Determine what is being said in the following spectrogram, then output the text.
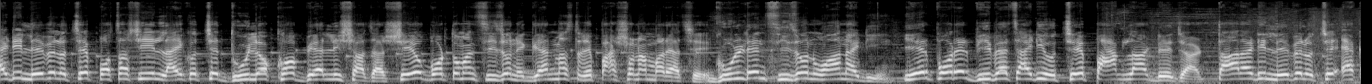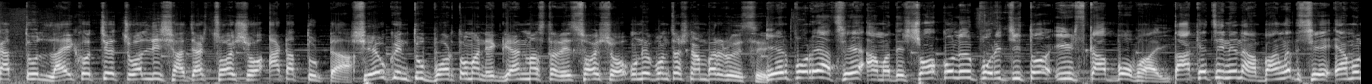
আইডি লেভেল হচ্ছে পঁচাশি লাইক হচ্ছে দুই লক্ষ বিয়াল্লিশ হাজার। সেও বর্তমান সিজনে গ্র্যান্ড মাস্টারে পাঁচশো নাম্বারে আছে। গোল্ডেন সিজন ওয়ান আইডি এরপরের ভি ব্যাচ আইডি হচ্ছে পাগলা ডেজার্ট তার আইডি লেভেল হচ্ছে একাত্তর লাইক হচ্ছে চুয়াল্লিশ হাজার ছয়শো আটাত্তরটা। সেও কিন্তু বর্তমানে গ্র্যান্ড মাস্টারে ছয়শো উনপঞ্চাশ নাম্বারে রয়েছে। এরপরে আছে আমাদের সকলের পরিচিত ইটস কাব্য ভাই। তাকে চেনে না, বাংলাদেশে এমন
